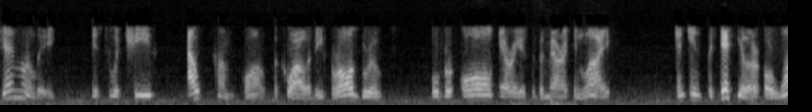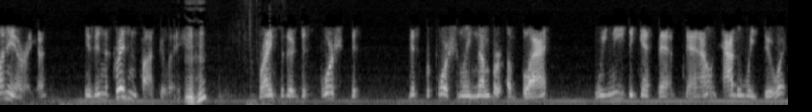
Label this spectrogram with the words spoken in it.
generally is to achieve outcome equality for all groups over all areas of American life, and in particular, or one area, is in the prison population. Mm-hmm. Right? So there's dis- disproportionately number of blacks. We need to get that down. How do we do it?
